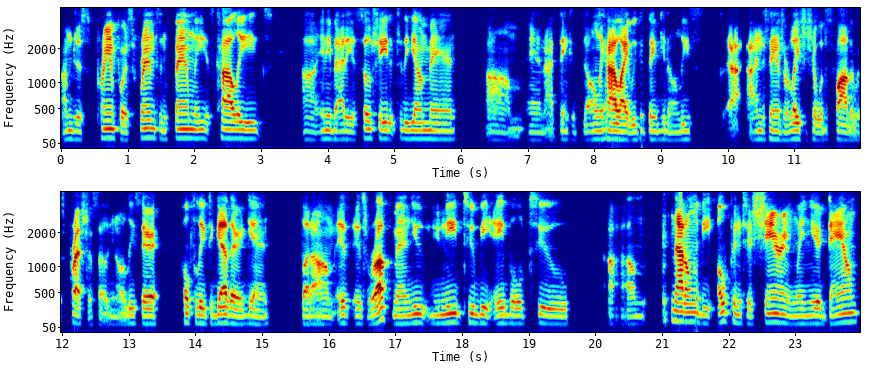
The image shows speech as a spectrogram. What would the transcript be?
I'm just praying for his friends and family, his colleagues, uh, anybody associated to the young man. Um, and I think the only highlight we could think, you know, at least I, I understand his relationship with his father was precious. So, you know, at least they're hopefully together again. But um, it, it's rough, man. You you need to be able to um, not only be open to sharing when you're down,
